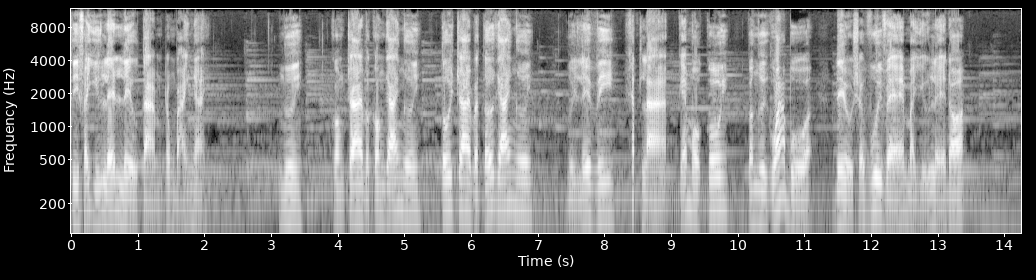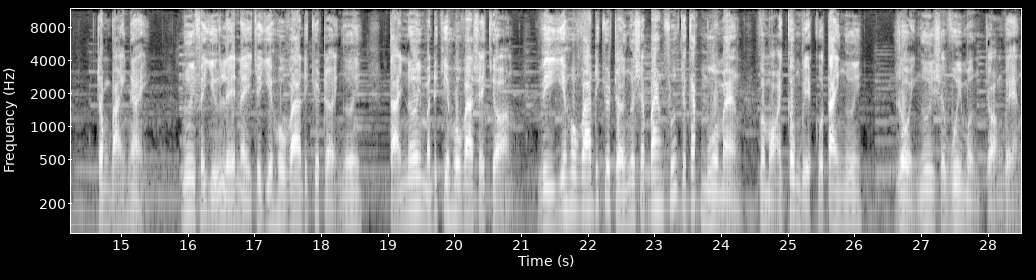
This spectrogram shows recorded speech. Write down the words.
thì phải giữ lễ lều tạm trong bảy ngày. Ngươi, con trai và con gái ngươi, tôi trai và tớ gái ngươi, người Lê Vi, khách lạ, kẻ mồ côi và người quá bụa đều sẽ vui vẻ mà giữ lễ đó. Trong bảy ngày, ngươi phải giữ lễ này cho Jehovah Đức Chúa Trời ngươi, tại nơi mà Đức Jehovah sẽ chọn, vì Jehovah Đức Chúa Trời ngươi sẽ ban phước cho các mùa màng và mọi công việc của tay ngươi, rồi ngươi sẽ vui mừng trọn vẹn.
